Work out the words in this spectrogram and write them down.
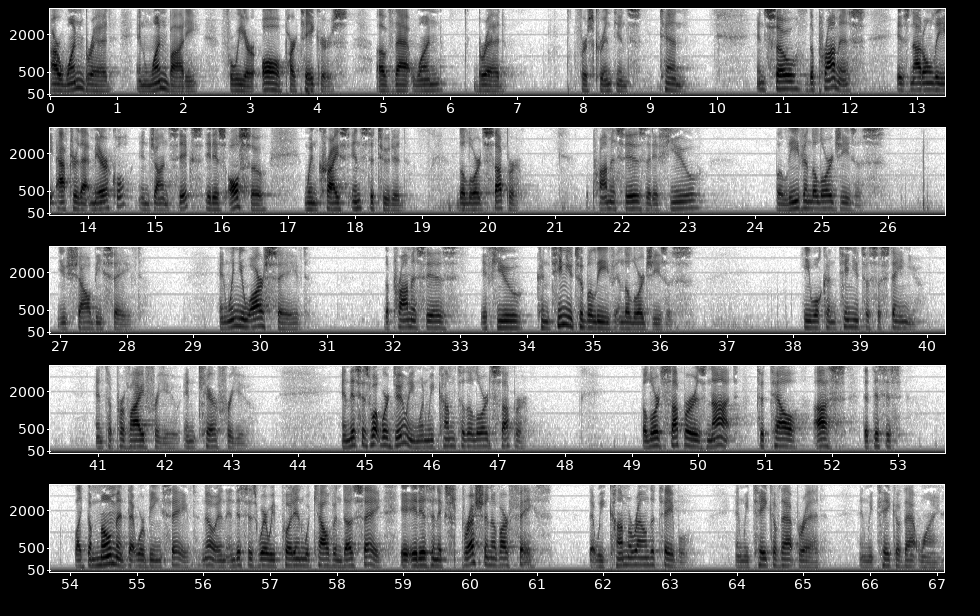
are one bread and one body, for we are all partakers of that one bread. 1 Corinthians 10. And so the promise is not only after that miracle in John 6, it is also when Christ instituted the Lord's Supper. The promise is that if you believe in the Lord Jesus, you shall be saved. And when you are saved, the promise is if you continue to believe in the Lord Jesus, He will continue to sustain you and to provide for you and care for you. And this is what we're doing when we come to the Lord's Supper. The Lord's Supper is not to tell us that this is like the moment that we're being saved. No, and, and this is where we put in what Calvin does say it, it is an expression of our faith that we come around the table and we take of that bread and we take of that wine.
